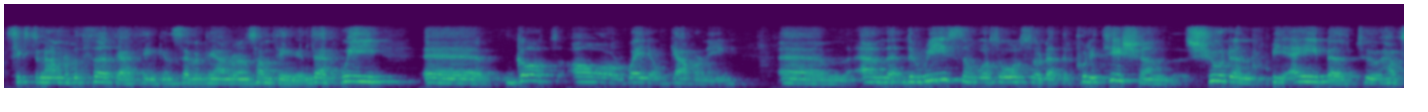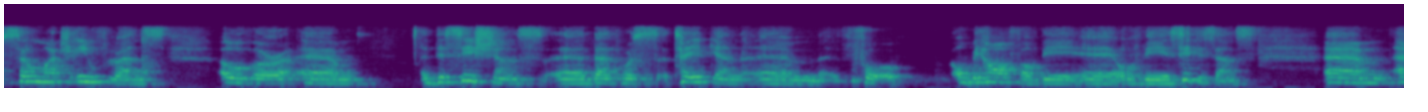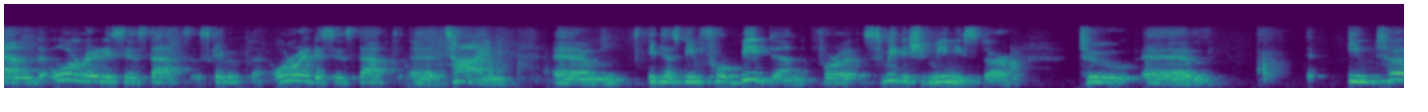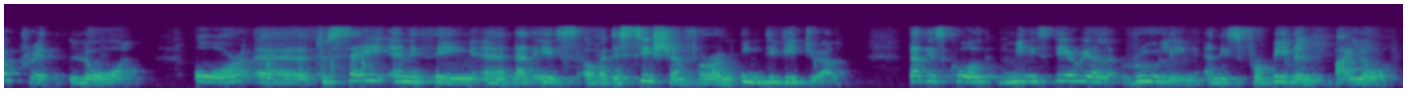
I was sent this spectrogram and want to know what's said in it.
1630, I think, and 1700 and something, that we uh, got our way of governing. Um, and the reason was also that the politician shouldn't be able to have so much influence over um, decisions uh, that was taken um, for on behalf of the uh, of the citizens. Um, and already since that already since that uh, time, um, it has been forbidden for a Swedish minister to um, interpret law or uh, to say anything uh, that is of a decision for an individual. That is called ministerial ruling and is forbidden by law.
